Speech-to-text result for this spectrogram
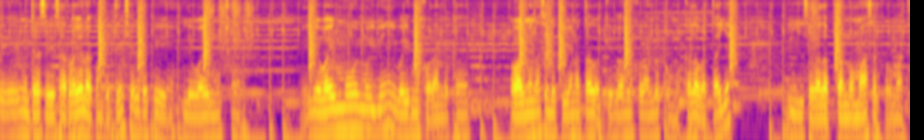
mientras se desarrolla la competencia, creo que le va a ir mucho, le va a ir muy, muy bien y va a ir mejorando cada, o al menos es lo que yo he notado, que va mejorando como cada batalla y se va adaptando más al formato.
